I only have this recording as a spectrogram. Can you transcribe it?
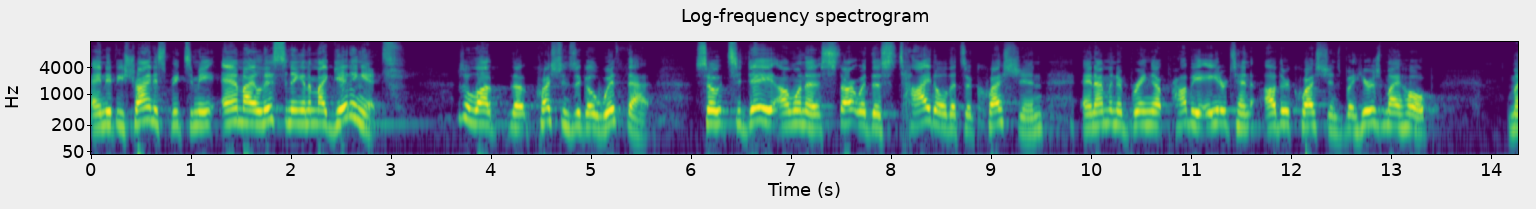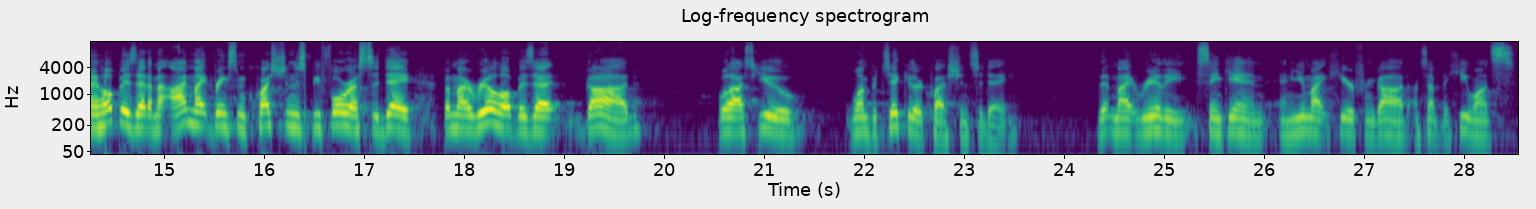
And if He's trying to speak to me, am I listening and am I getting it? There's a lot of questions that go with that. So today I want to start with this title that's a question, and I'm going to bring up probably eight or ten other questions. But here's my hope my hope is that I might bring some questions before us today, but my real hope is that God will ask you one particular question today that might really sink in and you might hear from God on something He wants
